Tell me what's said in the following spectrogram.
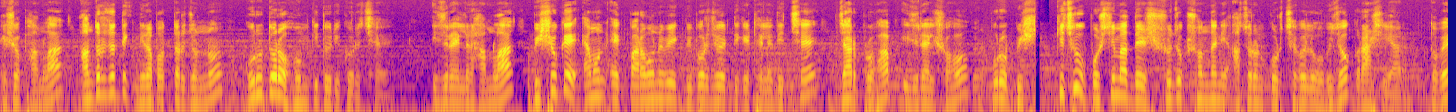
এসব হামলা আন্তর্জাতিক নিরাপত্তার জন্য গুরুতর হুমকি তৈরি করেছে। ইসরায়েলের হামলা বিশ্বকে এমন এক পারমাণবিক বিপর্যয়ের দিকে ঠেলে দিচ্ছে, যার প্রভাব ইসরায়েল সহ পুরো বিশ্ব। কিছু পশ্চিমা দেশ সুযোগ সন্ধানী আচরণ করছে বলে অভিযোগ রাশিয়ার। তবে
